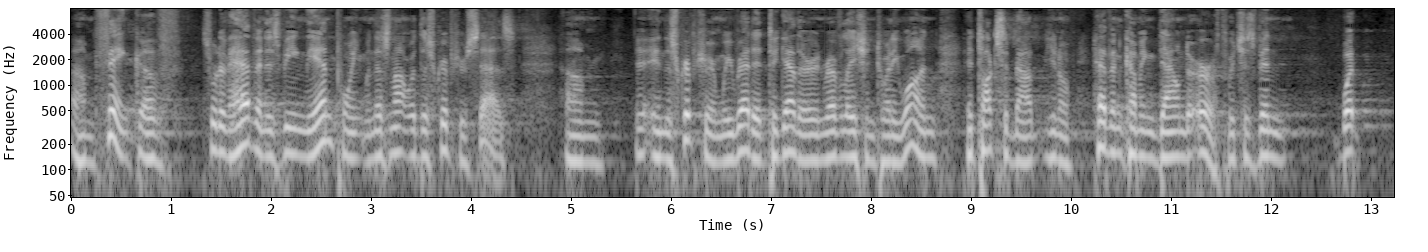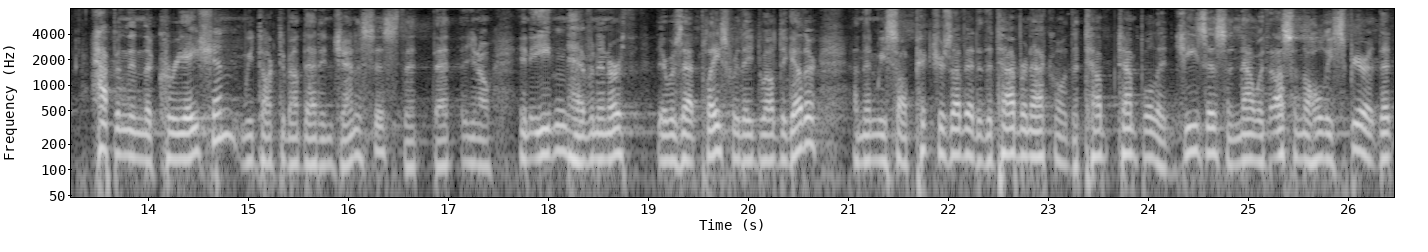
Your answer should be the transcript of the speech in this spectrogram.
um, think of sort of heaven as being the end point when that's not what the scripture says. Um, in the scripture, and we read it together in Revelation 21, it talks about, you know, heaven coming down to earth, which has been what happened in the creation. We talked about that in Genesis, that, that, you know, in Eden, heaven and earth, there was that place where they dwelled together. And then we saw pictures of it at the tabernacle, at the te- temple, at Jesus, and now with us and the Holy Spirit, that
